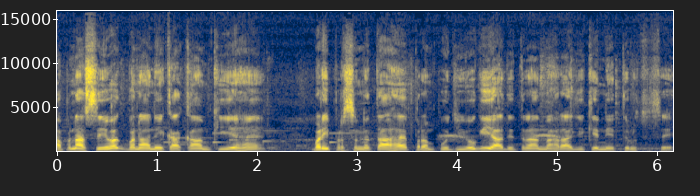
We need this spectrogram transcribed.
अपना सेवक बनाने का काम किए हैं। बड़ी प्रसन्नता है परम पूज्य योगी आदित्यनाथ महाराज जी के नेतृत्व से।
